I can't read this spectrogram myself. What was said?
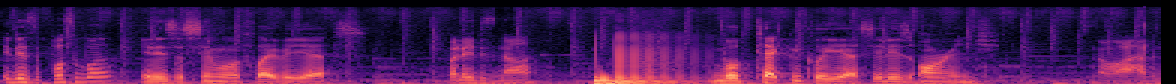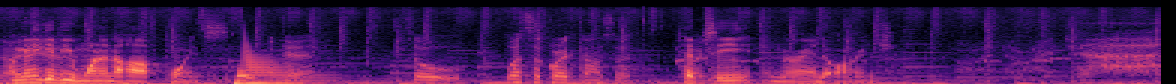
It is possible, It is a similar flavor, yes. but it is not. Well, technically, yes, it is orange. No, I have no I'm going to give you one and a half points. Okay. So, what's the correct answer? Pepsi and Mirinda Orange. Mirinda Orange.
